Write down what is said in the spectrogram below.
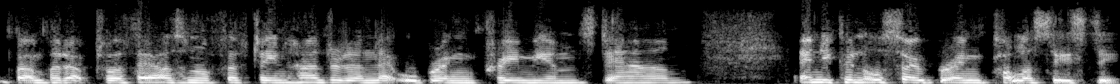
bump it up to 1,000 or 1,500, and that will bring premiums down. And you can also bring policies to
